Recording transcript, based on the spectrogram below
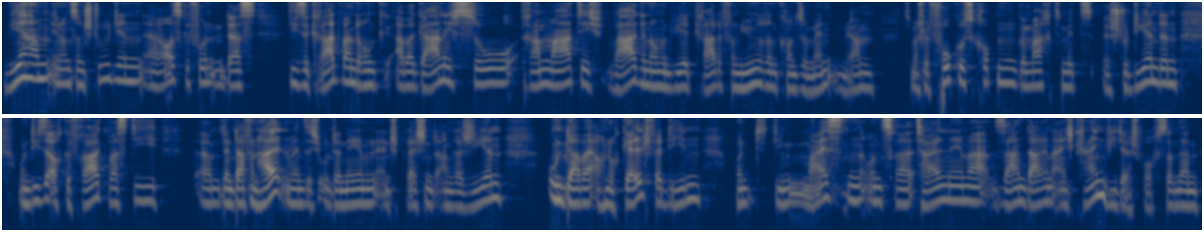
Wir haben in unseren Studien herausgefunden, dass diese Gratwanderung aber gar nicht so dramatisch wahrgenommen wird, gerade von jüngeren Konsumenten. Wir haben zum Beispiel Fokusgruppen gemacht mit äh, Studierenden und diese auch gefragt, was die ähm, denn davon halten, wenn sich Unternehmen entsprechend engagieren und dabei auch noch Geld verdienen. Und die meisten unserer Teilnehmer sahen darin eigentlich keinen Widerspruch, sondern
